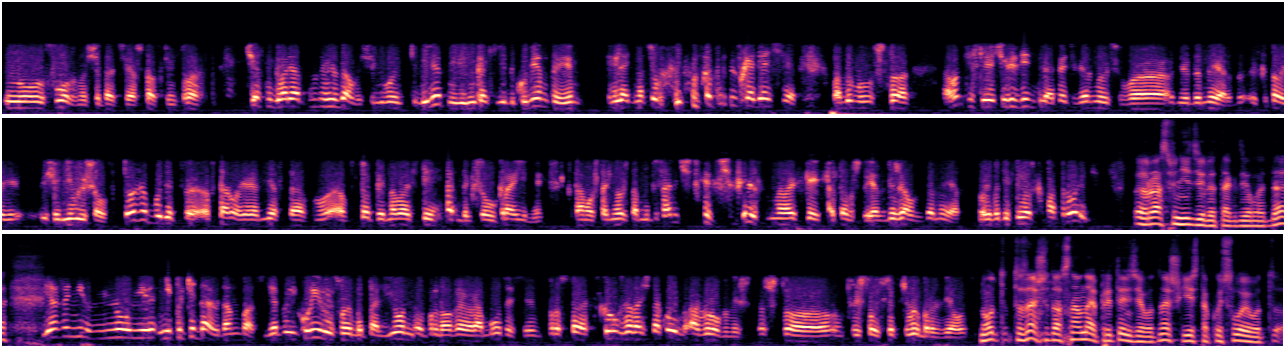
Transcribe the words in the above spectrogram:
ну, сложно считать себя штатским человеком. Честно говоря, не сдал еще ни воинский билет, ни никакие документы, и глядя на все происходящее, подумал, что а вот если я через неделю опять вернусь в э, ДНР, кто еще не вышел, тоже будет э, второе место в, в топе новостей Яндекса Украины, потому что они уже там написали 400 новостей о том, что я сбежал в ДНР. Может быть, их немножко потроллить? Раз в неделю так делать, да? Я же не, ну, не, не покидаю Донбасс. Я курирую свой батальон, продолжаю работать. Просто круг задач такой огромный, что, что пришлось все-таки выбор сделать. Ну вот, ты знаешь, это основная претензия. Вот знаешь, есть такой слой вот э,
